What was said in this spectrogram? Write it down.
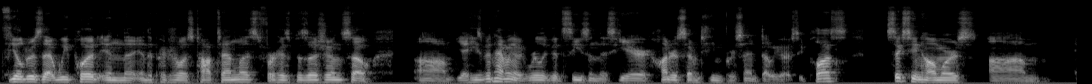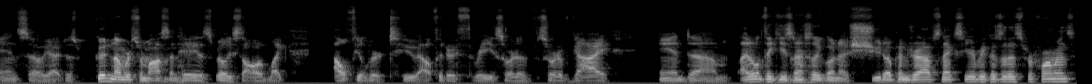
fielders that we put in the in the pitcher list top 10 list for his position. So um, yeah, he's been having a really good season this year 117% WRC plus, 16 homers. Um, and so, yeah, just good numbers from Austin Hays. really solid, like outfielder two, outfielder three sort of sort of guy. And um, I don't think he's necessarily going to shoot up in drafts next year because of this performance,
